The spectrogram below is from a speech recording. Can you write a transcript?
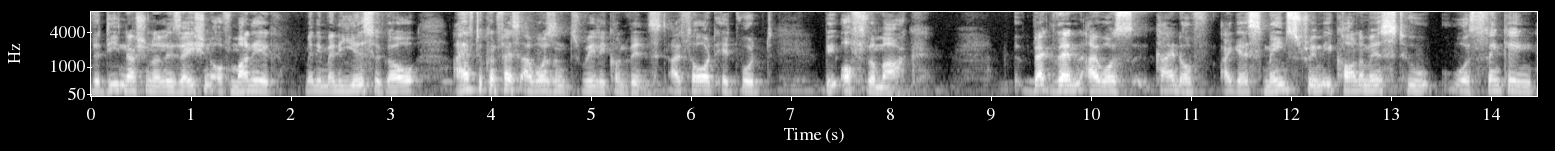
The Denationalization of Money many, many years ago, I have to confess I wasn't really convinced. I thought it would be off the mark back then I was kind of, I guess, mainstream economist who was thinking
